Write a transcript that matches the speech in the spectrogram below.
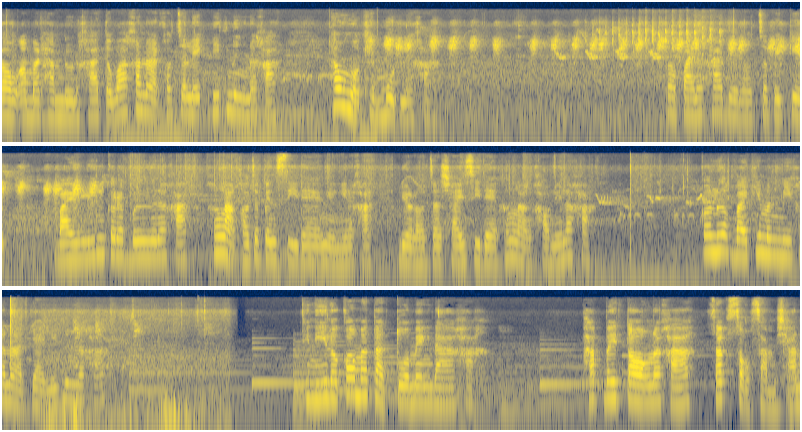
ลองเอามาทำดูนะคะ แต่ว่าขนาดเขาจะเล็กนิดนึงนะคะ เท่าหัวเข็มหมุดเลยค่ะ ต่อไปนะคะ เดี๋ยวเราจะไปเก็บ ใบลิ้นกระบือนะคะ ข้างหลังเขาจะเป็นสีแดงอย่างนี้นะคะ เดี๋ยวเราจะใช้สีแดงข้างหลังเขานี่แหละค่ะ ก็เลือกใบที่มันมีขนาดใหญ่นิดนึงนะคะ ทีนี้เราก็มาตัดตัวแมงดาค่ะ พับใบตองนะคะ สักสองสามชั้น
